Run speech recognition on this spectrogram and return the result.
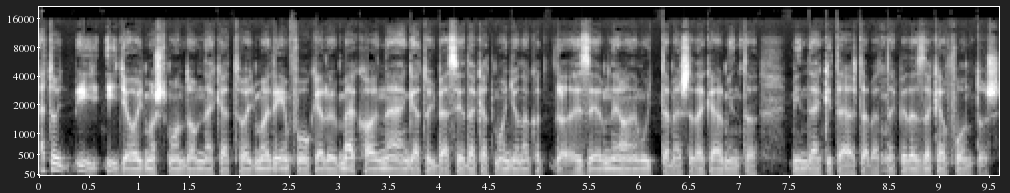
Hát, hogy így, így, ahogy most mondom neked, hogy majd én fogok előbb meghalni, ne enged, hogy beszédeket mondjanak azért néha hanem úgy temesedek el, mint a mindenkit eltemetnek. Például ez nekem fontos.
